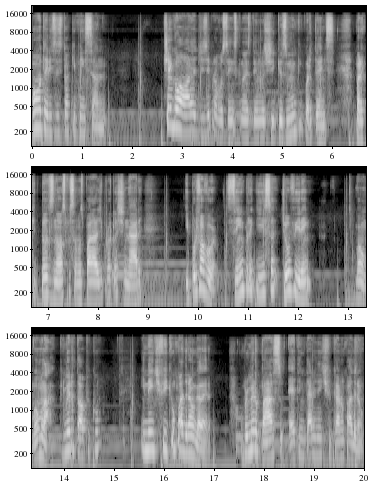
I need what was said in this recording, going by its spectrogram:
Bom, roteiristas, estou aqui pensando. Chegou a hora de dizer para vocês que nós temos dicas muito importantes para que todos nós possamos parar de procrastinar. E por favor, sem preguiça de ouvir, hein? Bom, vamos lá. Primeiro tópico Identifique um padrão, galera. O primeiro passo é tentar identificar um padrão.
